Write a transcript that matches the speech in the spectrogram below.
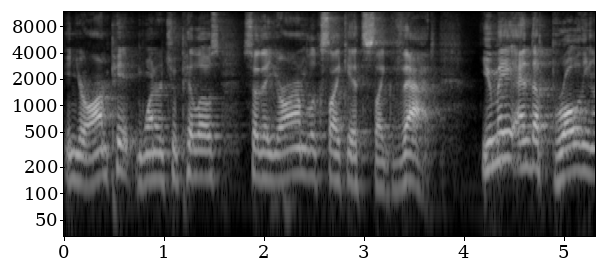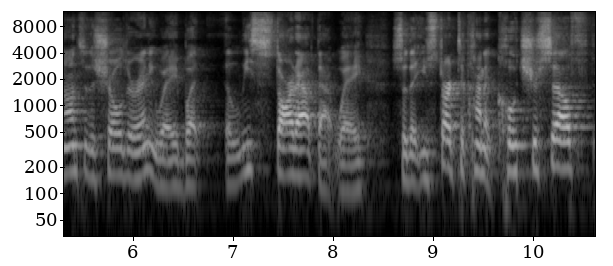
in your armpit, one or two pillows, so that your arm looks like it's like that. You may end up rolling onto the shoulder anyway, but at least start out that way so that you start to kind of coach yourself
